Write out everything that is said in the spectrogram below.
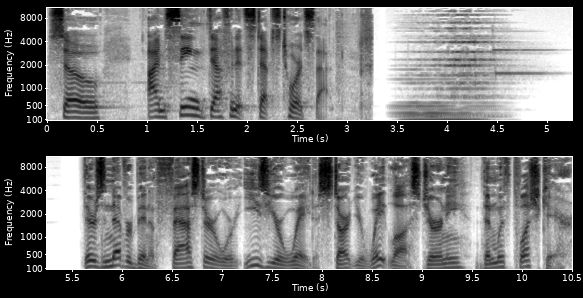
So I'm seeing definite steps towards that. There's never been a faster or easier way to start your weight loss journey than with PlushCare.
